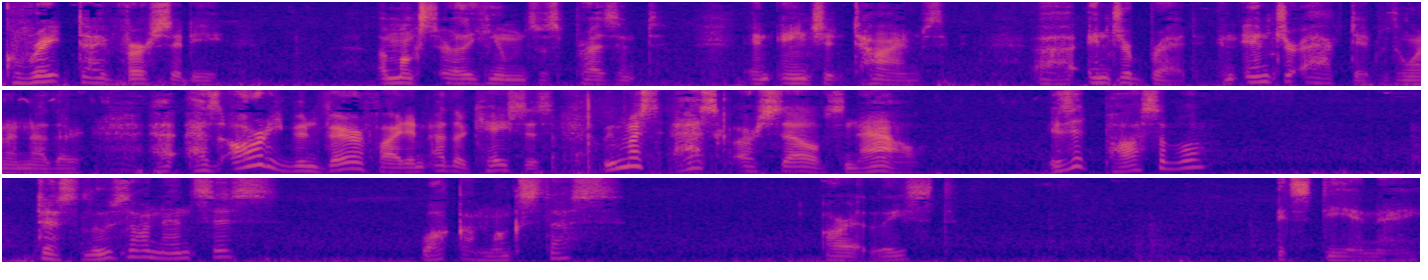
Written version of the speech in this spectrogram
great diversity amongst early humans was present in ancient times, uh, interbred and interacted with one another, ha has already been verified in other cases. We must ask ourselves now is it possible? Does Luzonensis walk amongst us? Or at least, its DNA?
